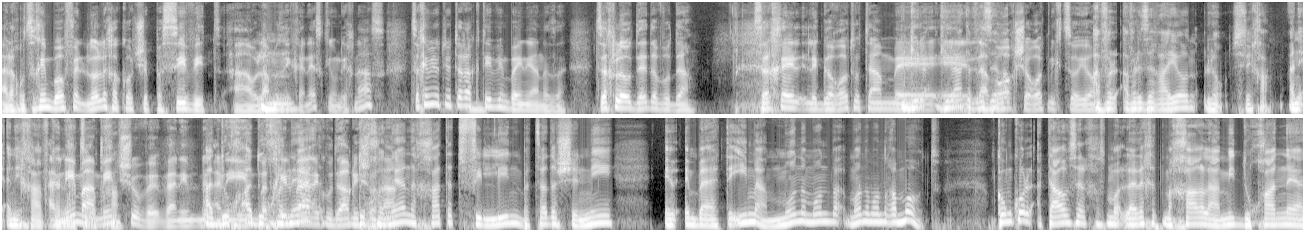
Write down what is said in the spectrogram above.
אנחנו צריכים באופן, לא לחכות שפסיבית העולם הזה ייכנס, כי הוא נכנס, צריכים להיות יותר אקטיביים בעניין הזה. צריך לעודד עבודה. צריך אה, לגרות אותם אה, גיל- אה, גלעד, זה לעבור הכשרות מקצועיות. אבל, אבל זה רעיון, לא, סליחה, אני, אני חייב כאן אני לעצור אותך. מאמין שוב, ואני אני הדוכני- מתחיל מהנקודה הראשונה. דוכני הנחת התפילין בצד השני הם, הם בעייתיים מהמון המון, המון המון רמות. קודם כל, אתה עושה לך ללכת מחר להעמיד דוכן אה,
